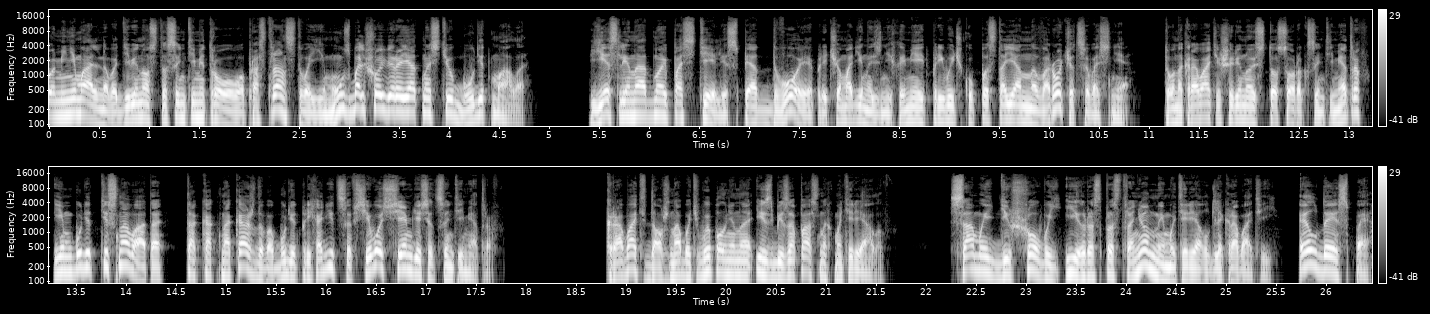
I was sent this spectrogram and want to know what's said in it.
то минимального 90-сантиметрового пространства ему с большой вероятностью будет мало. Если на одной постели спят двое, причем один из них имеет привычку постоянно ворочаться во сне, то на кровати шириной 140 сантиметров им будет тесновато, так как на каждого будет приходиться всего 70 сантиметров. Кровать должна быть выполнена из безопасных материалов. Самый дешевый и распространенный материал для кроватей ЛДСП.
